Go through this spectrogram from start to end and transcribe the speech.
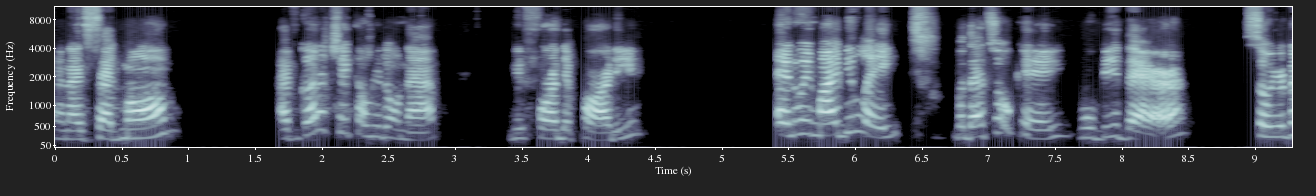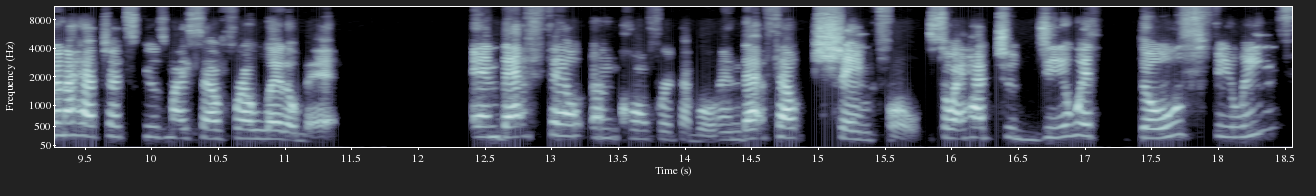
and I said, Mom, I've got to take a little nap before the party. And we might be late, but that's okay. We'll be there. So you're going to have to excuse myself for a little bit. And that felt uncomfortable and that felt shameful. So I had to deal with those feelings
